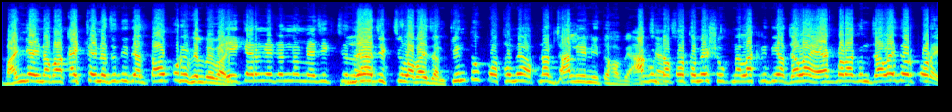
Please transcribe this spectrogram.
ভাঙ্গাই না বা কাইটাই না যদি দেন তাও পরে ফেলবে ভাই। এই কারণে এটার নাম ম্যাজিক চুলা। ম্যাজিক চুলা ভাইজান। কিন্তু প্রথমে আপনার জ্বালিয়ে নিতে হবে। আচ্ছা, আগুনটা আচ্ছা। প্রথমে শুকনা লাকড়ি দিয়ে জ্বালায় একবার আগুন জ্বালাই দেওয়ার পরে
